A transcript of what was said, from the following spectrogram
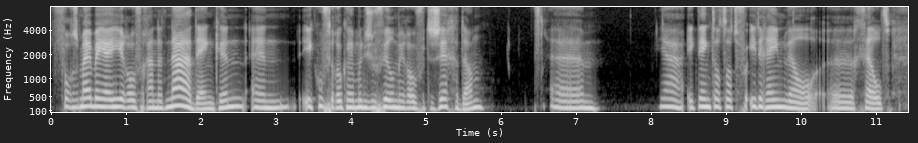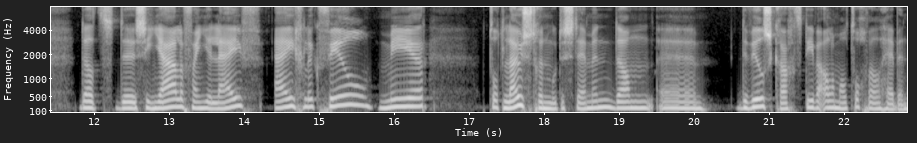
volgens mij ben jij hierover aan het nadenken. En ik hoef er ook helemaal niet zoveel meer over te zeggen dan. Um, ja, ik denk dat dat voor iedereen wel uh, geldt. Dat de signalen van je lijf eigenlijk veel meer tot luisteren moeten stemmen dan... Uh, de wilskracht die we allemaal toch wel hebben.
